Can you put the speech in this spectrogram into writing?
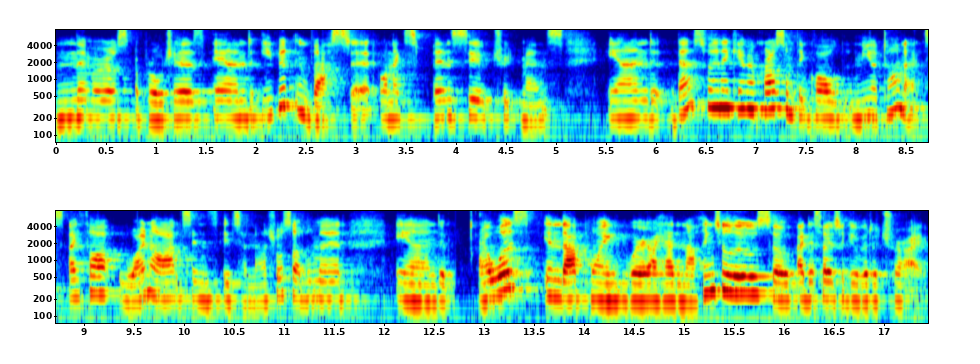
numerous approaches and even invested on expensive treatments. And that's when I came across something called Neotonics. I thought, why not, since it's a natural supplement and I was in that point where I had nothing to lose, so I decided to give it a try.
